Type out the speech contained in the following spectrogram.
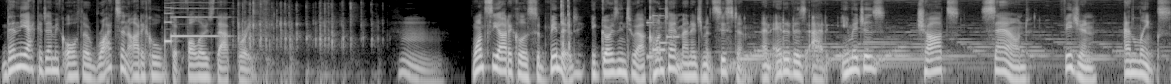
Then the academic author writes an article that follows that brief. Hmm. Once the article is submitted, it goes into our content management system and editors add images, charts, sound, vision, and links.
